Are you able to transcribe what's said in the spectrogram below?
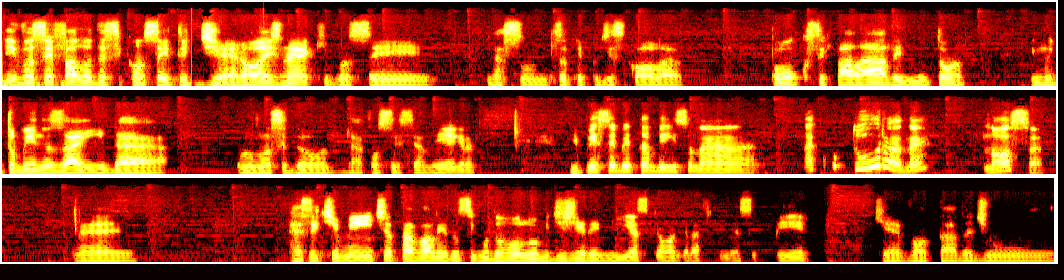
E você falou desse conceito de heróis, né? Que você, no seu tempo de escola, pouco se falava e muito, e muito menos ainda o lance do, da consciência negra. E perceber também isso na, na cultura, né? Nossa. É, recentemente eu estava lendo o segundo volume de Jeremias, que é uma gráfica MSP, que é voltada de um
